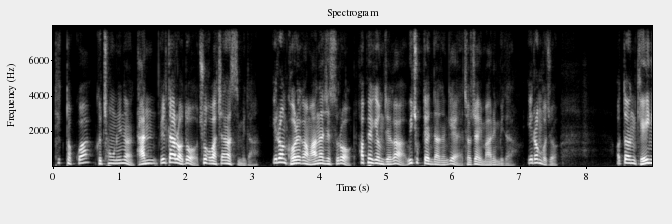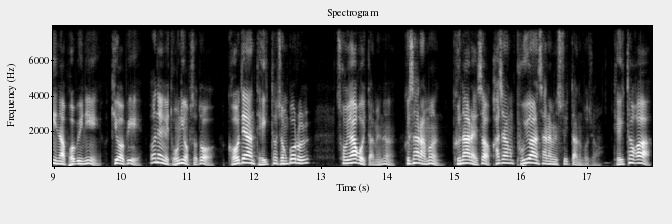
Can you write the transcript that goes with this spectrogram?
틱톡과 그 총리는 단 1달러도 주고받지 않았습니다. 이런 거래가 많아질수록 화폐 경제가 위축된다는 게 저자의 말입니다. 이런 거죠. 어떤 개인이나 법인이 기업이 은행에 돈이 없어도 거대한 데이터 정보를 소유하고 있다면 그 사람은 그 나라에서 가장 부유한 사람일 수 있다는 거죠. 데이터가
